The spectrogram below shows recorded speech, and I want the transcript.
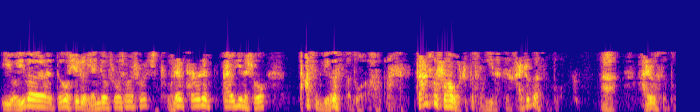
有一个德国学者研究说说说，我认为他说这大跃进的时候打死比饿死的多啊。当然说实话我是不同意的，还是饿死多啊，还是饿死多。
